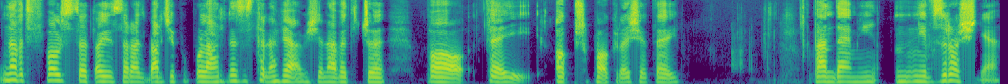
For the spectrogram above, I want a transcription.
Nawet w Polsce to jest coraz bardziej popularne. Zastanawiałam się nawet, czy po tej, po okresie tej pandemii nie wzrośnie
